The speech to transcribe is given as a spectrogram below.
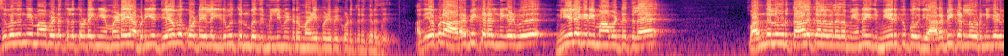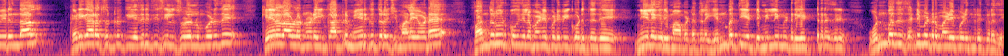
சிவகங்கை மாவட்டத்தில் தொடங்கிய மழை அப்படியே தேவக்கோட்டையில் 29 மில்லிமீட்டர் மழை பொழிவை கொடுத்திருக்கிறது. அதே போல அரபிக்கடல் நிகழ்வு நீலகிரி மாவட்டத்தில் பந்தலூர் தாலுக்கா அலுவலகம் என இது மேற்கு பகுதி அரபிக்கடலில் ஒரு நிகழ்வு இருந்தால் கடிகார சுற்றுக்கு எதிர் திசையில் சுழலும் பொழுது கேரளாவில் நுழையும் காற்று மேற்கு தொடர்ச்சி மலையோட பந்தலூர் பகுதியில் மழை பொழிவை கொடுத்தது நீலகிரி மாவட்டத்தில் எண்பத்தி எட்டு மில்லிமீட்டர் எட்டரை ஒன்பது சென்டிமீட்டர் மழை பொழிந்திருக்கிறது.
